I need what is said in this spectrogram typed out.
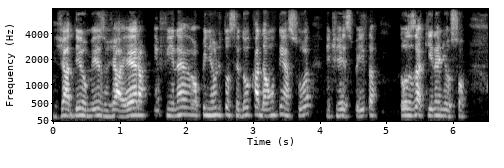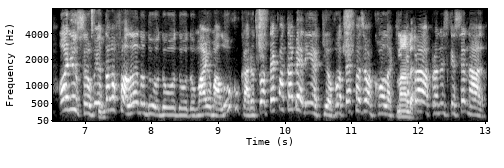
já deu mesmo, já era? Enfim, né? Opinião de torcedor, cada um tem a sua, a gente respeita todos aqui, né, Nilson? Ó, Nilson, eu tava falando do, do, do, do, Maio Maluco, cara. Eu tô até com a tabelinha aqui, ó. Vou até fazer uma cola aqui é pra, pra, não esquecer nada.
